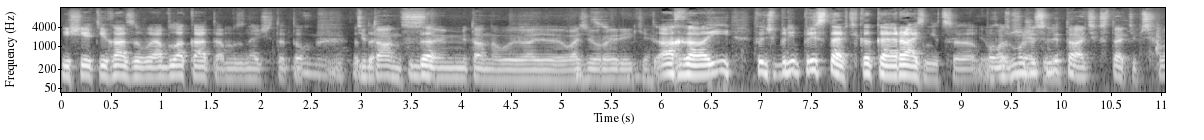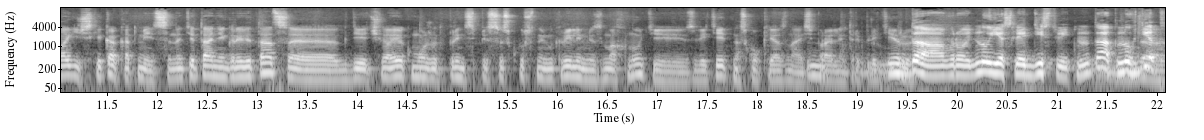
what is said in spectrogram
еще эти газовые облака, там, значит, это... Титан да, с метановые озера и реки. Ага, и при, представьте, какая разница Возможность летать, кстати, психологически как отметиться? На Титане гравитация, где человек может, в принципе, с искусственными крыльями взмахнуть и взлететь, насколько я знаю, если правильно интерпретирую. Да, вроде, ну, если действительно так, ну, да. где-то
